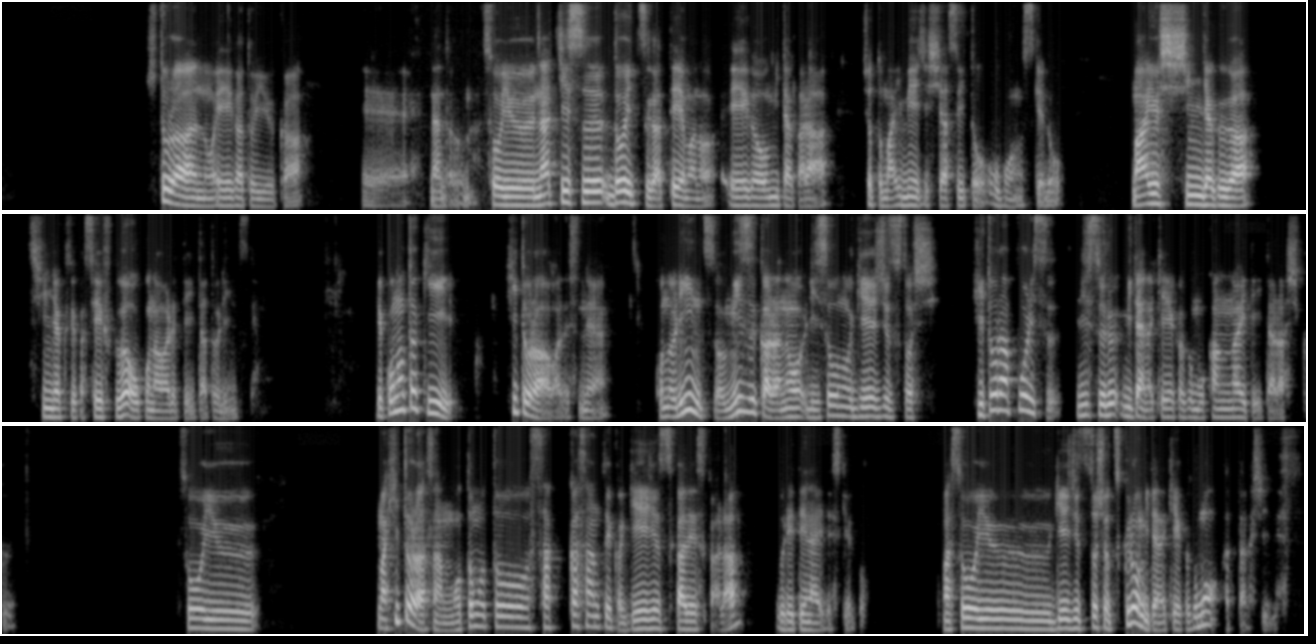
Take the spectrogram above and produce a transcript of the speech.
ヒトラーの映画というか、えー、なんだろうな、そういうナチス・ドイツがテーマの映画を見たから、ちょっとまあイメージしやすいと思うんですけど、まあ、ああいう侵略が侵略というか征服が行われていたとリンツで。で、この時、ヒトラーはですね、このリンツを自らの理想の芸術都市、ヒトラポリスにするみたいな計画も考えていたらしく、そういう、まあヒトラーさんもともと作家さんというか芸術家ですから、売れてないですけど、まあそういう芸術都市を作ろうみたいな計画もあったらしいです。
